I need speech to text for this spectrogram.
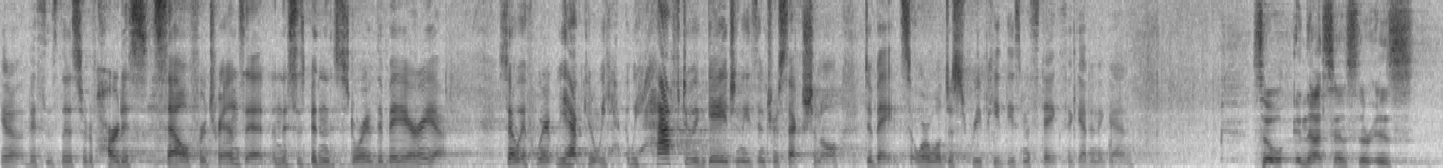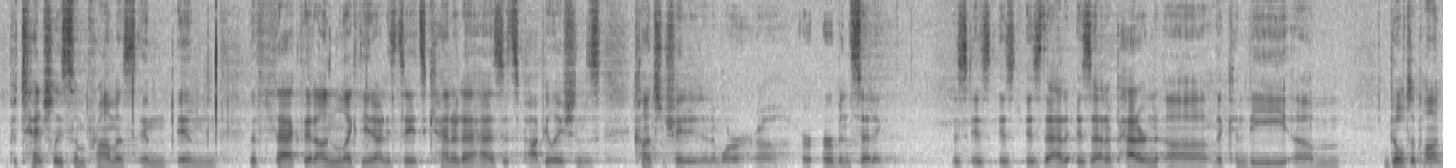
you know, this is the sort of hardest sell for transit. And this has been the story of the Bay Area. So if we're, we, have, you know, we, we have to engage in these intersectional debates or we'll just repeat these mistakes again and again. So, in that sense, there is potentially some promise in, in the fact that, unlike the United States, Canada has its populations concentrated in a more uh, ur- urban setting. Is, is, is, is, that, is that a pattern uh, that can be um, built upon?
